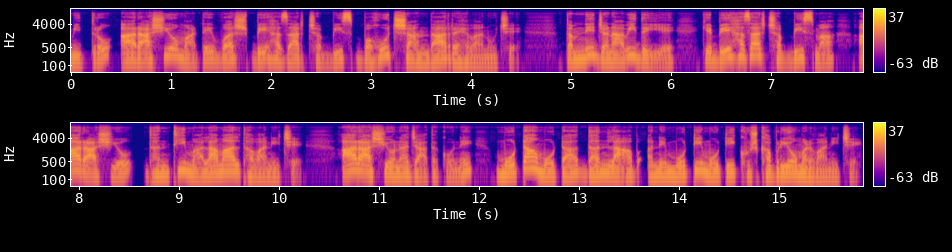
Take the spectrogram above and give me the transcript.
મિત્રો, આ રાશિઓ માટે વર્ષ બે હજાર છવ્વીસ બહુ જ શાનદાર રહેવાનું છે. તમને જણાવી દઈએ કે બે હજાર છવ્વીસમાં આ રાશિઓ ધનથી માલામાલ થવાની છે. આ રાશિઓના જાતકોને મોટા મોટા ધનલાભ અને મોટી મોટી ખુશખબરીઓ મળવાની છે.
